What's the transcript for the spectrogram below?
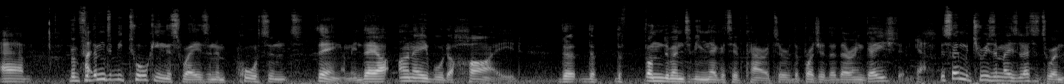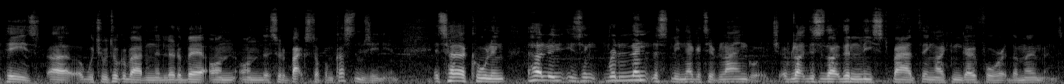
Um, But for them to be talking this way is an important thing. I mean, they are unable to hide the, the, the fundamentally negative character of the project that they're engaged in. Yeah. The same with Theresa May's letter to MPs, uh, which we'll talk about in a little bit on, on the sort of backstop on customs union. It's her calling, her using relentlessly negative language of like, this is like the least bad thing I can go for at the moment.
